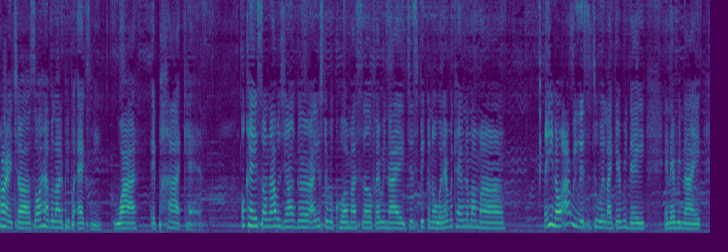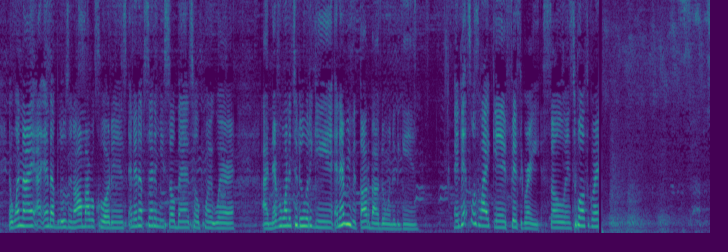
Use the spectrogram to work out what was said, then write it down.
All right, y'all. So I have a lot of people ask me why a podcast. Okay, so when I was younger, I used to record myself every night, just speaking on whatever came to my mind. And you know, I re-listened to it like every day and every night. And one night, I end up losing all my recordings, and it upsetting me so bad to a point where I never wanted to do it again, and never even thought about doing it again. And this was like in fifth grade. So in twelfth grade.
